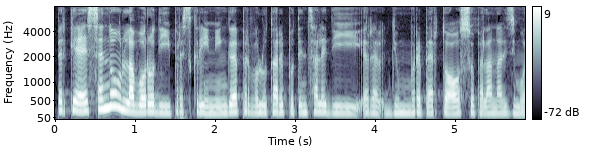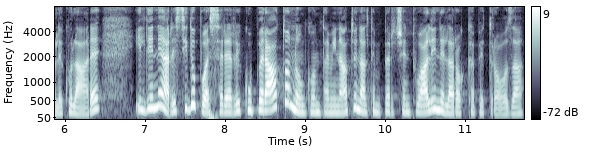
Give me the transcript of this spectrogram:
Perché essendo un lavoro di pre-screening per valutare il potenziale di, di, un reperto osseo per l'analisi molecolare, il DNA residuo può essere recuperato non contaminato in alte percentuali nella rocca petrosa,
